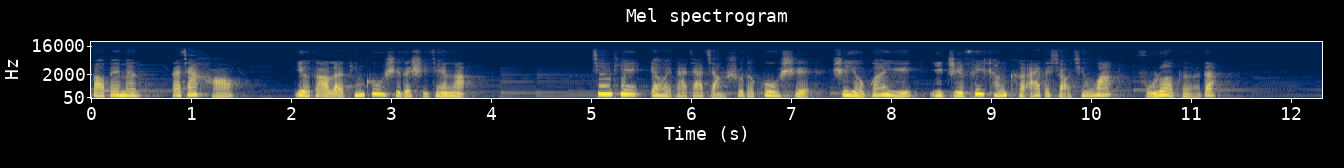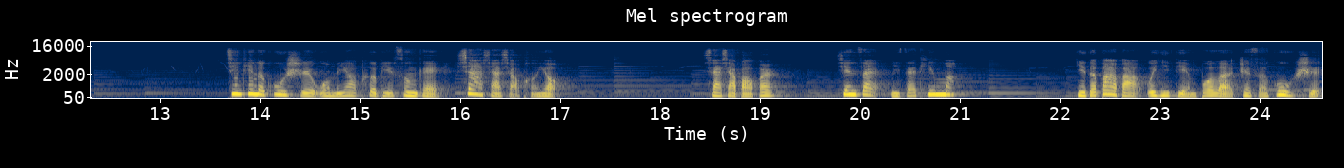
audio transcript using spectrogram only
宝贝们，大家好！又到了听故事的时间了。今天要为大家讲述的故事是有关于一只非常可爱的小青蛙弗洛格的。今天的故事我们要特别送给夏夏小朋友。夏夏宝贝儿，现在你在听吗？你的爸爸为你点播了这则故事，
